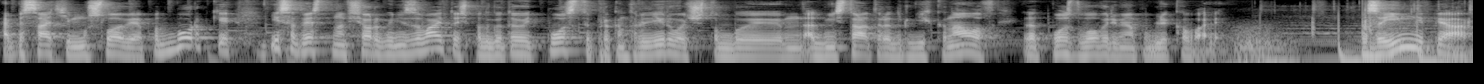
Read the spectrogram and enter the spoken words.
описать им условия подборки и, соответственно, все организовать, то есть подготовить посты, проконтролировать, чтобы администраторы других каналов этот пост вовремя опубликовали. Взаимный пиар.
